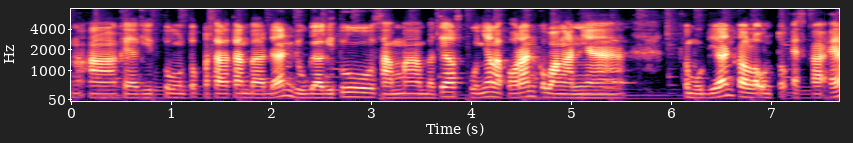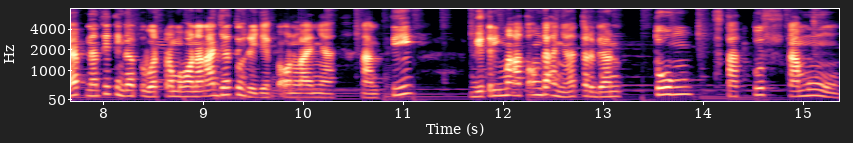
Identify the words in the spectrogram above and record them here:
Nah, kayak gitu untuk persyaratan badan juga gitu sama berarti harus punya laporan keuangannya. Kemudian kalau untuk SKF nanti tinggal buat permohonan aja tuh di JP online-nya. Nanti diterima atau enggaknya tergantung status kamu.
